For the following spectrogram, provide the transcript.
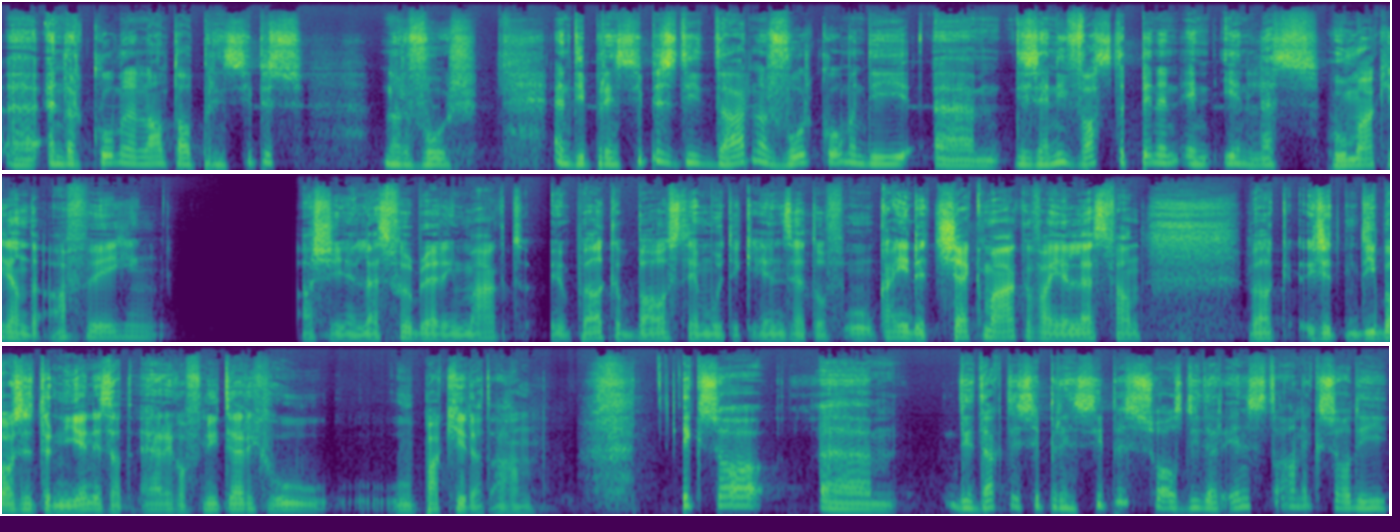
Uh, en daar komen een aantal principes naar voren. En die principes die daar naar voren komen, die, um, die zijn niet vast te pinnen in één les. Hoe maak je dan de afweging als je een lesvoorbereiding maakt, op welke bouwsteen moet ik inzetten? Of hoe kan je de check maken van je les van welk, zit, die bouw zit er niet in, is dat erg of niet erg? Hoe, hoe pak je dat aan? Ik zou um, didactische principes, zoals die daarin staan, ik zou die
